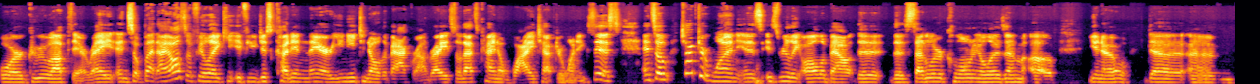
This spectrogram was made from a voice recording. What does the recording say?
or grew up there right? And so but i also feel like if you just cut in there you need to know the background right? So that's kind of why chapter one exists. And so chapter one is is really all about the the settler colonialism of you know the um,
